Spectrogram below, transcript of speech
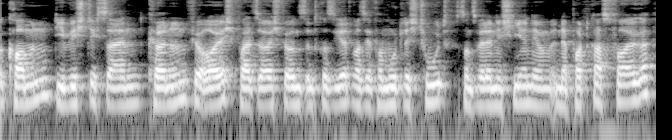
bekommen, die wichtig sein können für euch, falls ihr euch für uns interessiert, was ihr vermutlich tut, sonst wäre ihr nicht hier in, dem, in der Podcast-Folge.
